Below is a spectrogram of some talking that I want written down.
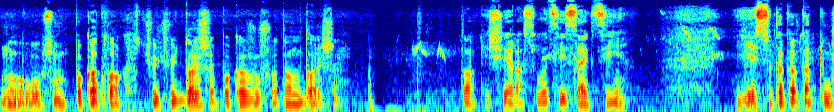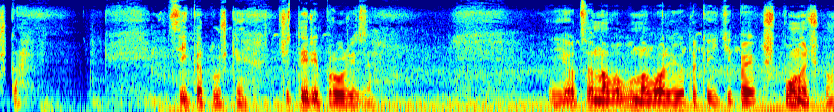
Ну, в общем, поки так. Чуть-чуть далі покажу, що там далі. Так, і ще раз, в оцій секції є ось така катушка. В цій катушці 4 прорізи. І оце на валу наварюю такий, типу, як шпоночку.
